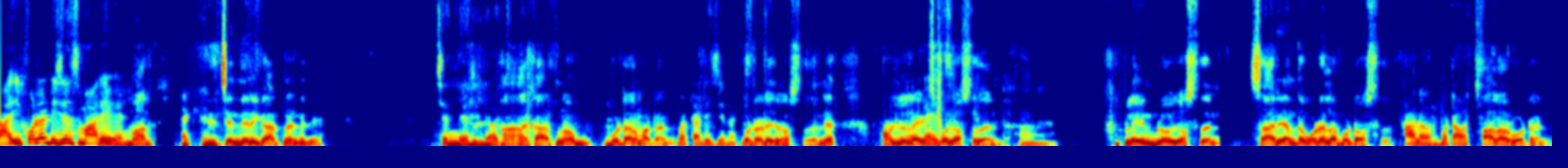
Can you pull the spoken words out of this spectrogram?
అవి కూడా డిజైన్స్ మారేయండి. ఇది చందేరి కాటన్ అండి ఇది. చందేరిలో. ఆ, కాటన్ బుట్ట అనమాట అండి. బొట్ట డిజైన్ బుట్ట డిజైన్ వస్తుందండి. పళ్ళు లైన్స్ పళ్ళు వస్తుందండి. ప్లెయిన్ బ్లౌజ్ వస్తుందండి. సారీ అంతా కూడా ఇలా బుట్ట వస్తుంది. ఆల్ ఓవర్ బొట్ట వచ్చింది ఆల్ ఓవర్ బుట్ట అండి.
